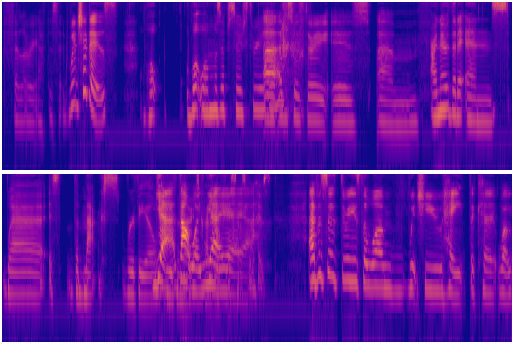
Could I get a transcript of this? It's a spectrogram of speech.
fillery episode, which it is. what what one was episode three Uh, episode three is um I know that it ends where it's the max reveal. Yeah, that one. Yeah, yeah, yeah. Episode three is the one which you hate because, well,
